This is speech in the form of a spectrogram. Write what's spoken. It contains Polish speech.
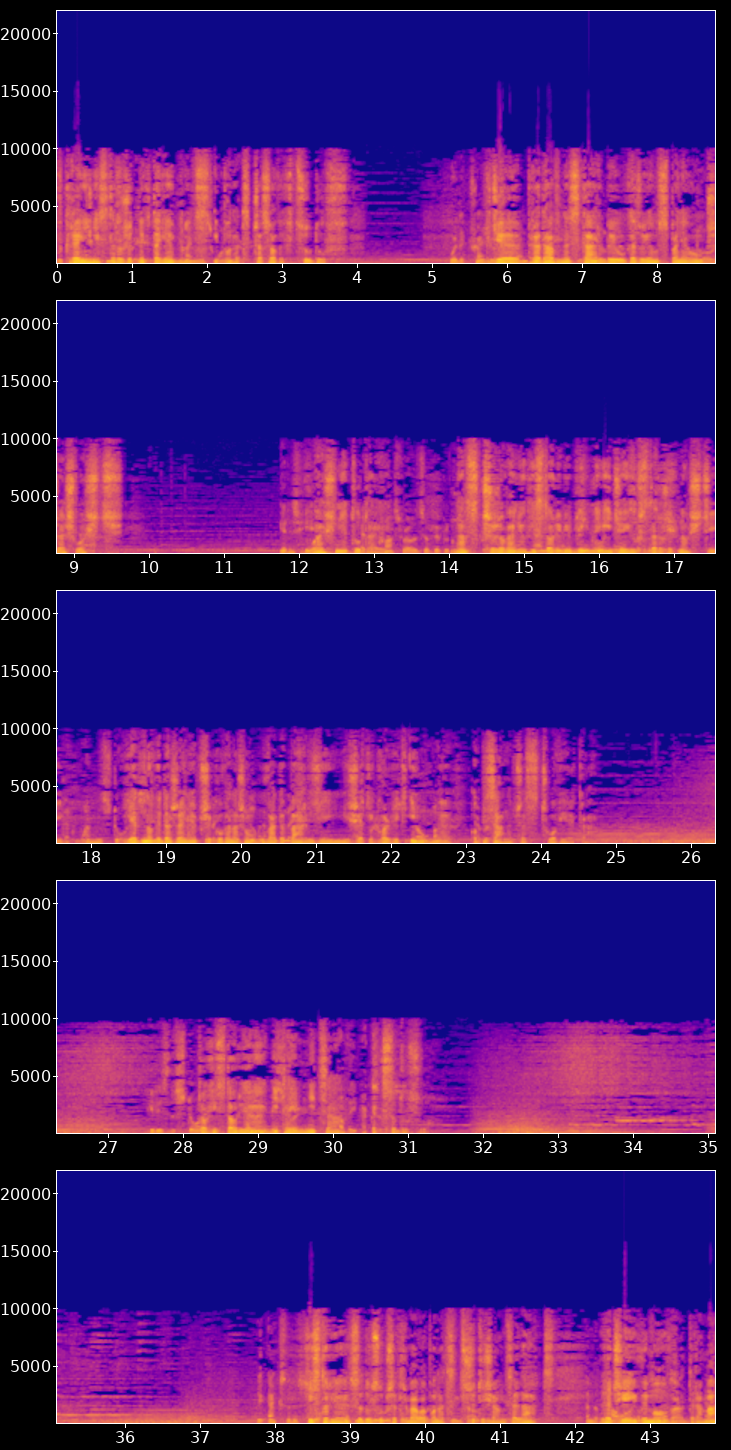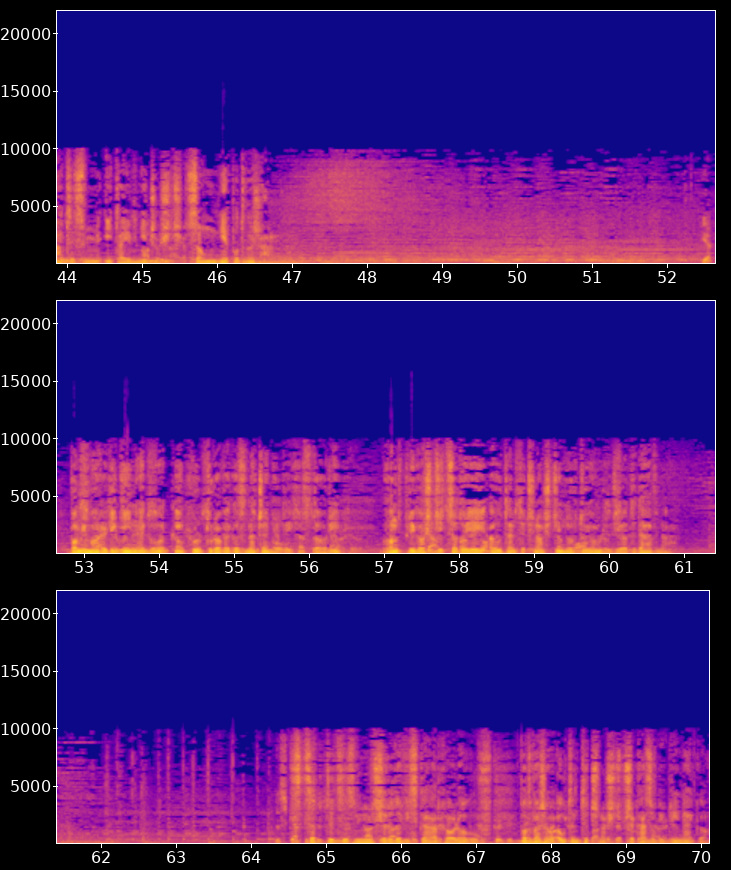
W krainie starożytnych tajemnic i ponadczasowych cudów, gdzie pradawne skarby ukazują wspaniałą przeszłość, Właśnie tutaj, na skrzyżowaniu historii biblijnej i dziejów starożytności, jedno wydarzenie przykuwa naszą uwagę bardziej niż jakiekolwiek inne opisane przez człowieka. To historia i tajemnica Eksodusu. Historia Eksodusu przetrwała ponad 3000 lat, lecz jej wymowa, dramatyzm i tajemniczość są niepodważalne. Pomimo religijnego i kulturowego znaczenia tej historii, wątpliwości co do jej autentyczności nurtują ludzi od dawna. Sceptycyzm środowiska archeologów podważał autentyczność przekazu biblijnego.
